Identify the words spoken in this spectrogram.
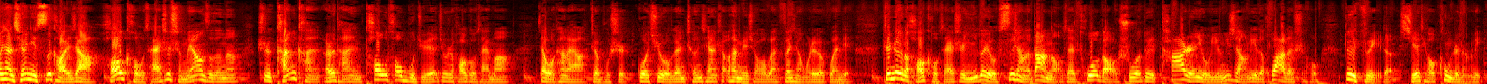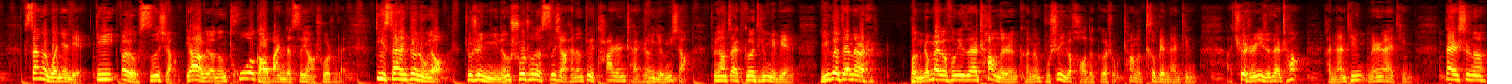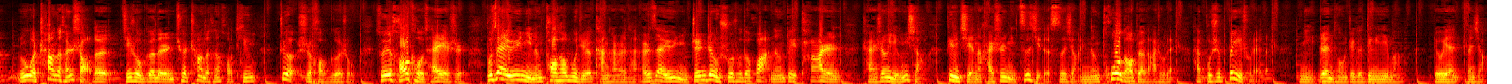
我想请你思考一下，好口才是什么样子的呢？是侃侃而谈、滔滔不绝就是好口才吗？在我看来啊，这不是。过去我跟成千上万名小伙伴分享过这个观点：真正的好口才是一个有思想的大脑在脱稿说对他人有影响力的话的时候，对嘴的协调控制能力。三个关键点：第一，要有思想；第二个，要能脱稿把你的思想说出来；第三，更重要就是你能说出的思想还能对他人产生影响。就像在歌厅里边，一个在那儿。捧着麦克风一直在唱的人，可能不是一个好的歌手，唱的特别难听啊，确实一直在唱，很难听，没人爱听。但是呢，如果唱的很少的几首歌的人却唱的很好听，这是好歌手。所以好口才也是不在于你能滔滔不绝、侃侃而谈，而在于你真正说出的话能对他人产生影响，并且呢还是你自己的思想，你能脱稿表达出来，还不是背出来的。你认同这个定义吗？留言分享。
